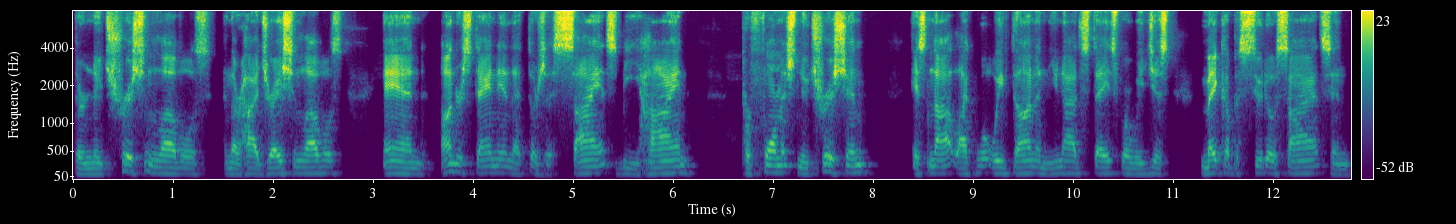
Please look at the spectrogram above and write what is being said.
their nutrition levels, and their hydration levels, and understanding that there's a science behind performance nutrition. It's not like what we've done in the United States where we just make up a pseudoscience and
